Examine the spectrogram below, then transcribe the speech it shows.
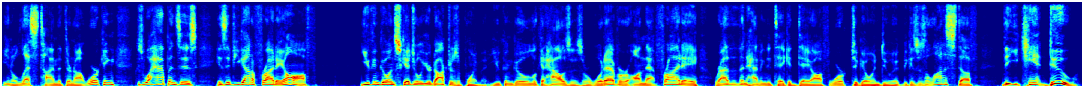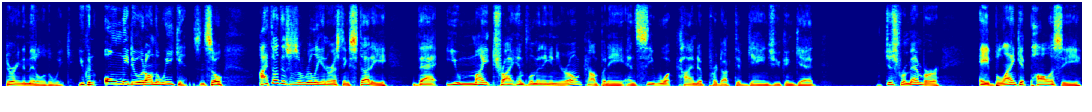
you know less time that they're not working because what happens is is if you got a Friday off you can go and schedule your doctor's appointment. You can go look at houses or whatever on that Friday rather than having to take a day off work to go and do it because there's a lot of stuff that you can't do during the middle of the week. You can only do it on the weekends. And so I thought this was a really interesting study that you might try implementing in your own company and see what kind of productive gains you can get. Just remember a blanket policy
